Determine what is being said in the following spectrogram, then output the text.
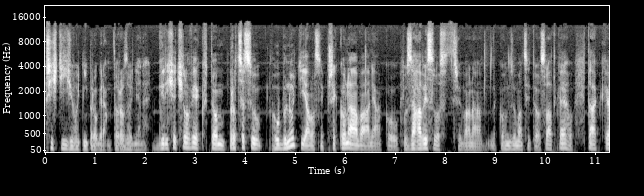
příští životní program. To rozhodně ne. Když je člověk v tom procesu hubnutí a vlastně překonává nějakou závislost třeba na konzumaci toho sladkého, tak eh,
